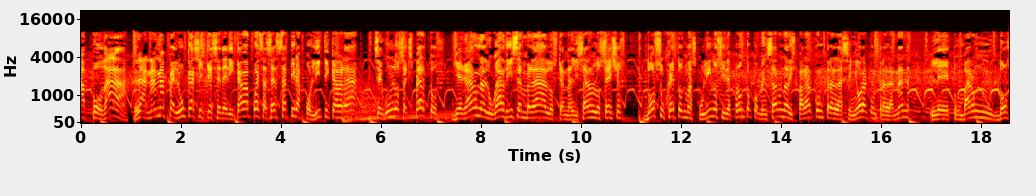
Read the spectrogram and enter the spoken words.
apodada la nana pelucas y que se dedicaba pues a hacer sátira política, ¿verdad? Según los expertos, llegaron al lugar, dicen, ¿verdad? Los que analizaron los hechos, dos sujetos masculinos y de pronto comenzaron a disparar contra la señora, contra la nana. Le tumbaron dos,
